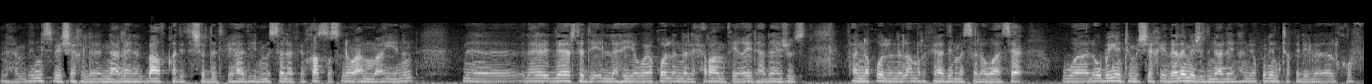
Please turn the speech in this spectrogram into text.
نعم بالنسبة يا شيخ للنعلين البعض قد يتشدد في هذه المسألة فيخصص نوعا معينا لا لا يرتدي إلا هي ويقول أن الإحرام في غيرها لا يجوز. فهل نقول أن الأمر في هذه المسألة واسع ولو بينتم الشيخ إذا لم يجد نعلين هل يقول ينتقل إلى الخف.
